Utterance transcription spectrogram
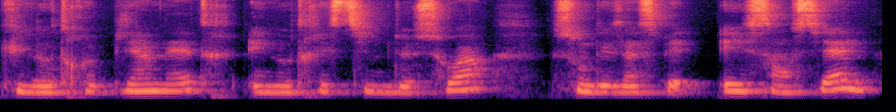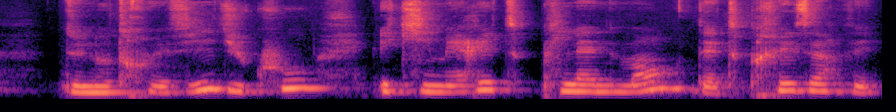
que notre bien-être et notre estime de soi sont des aspects essentiels de notre vie du coup et qui mérite pleinement d'être préservé.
